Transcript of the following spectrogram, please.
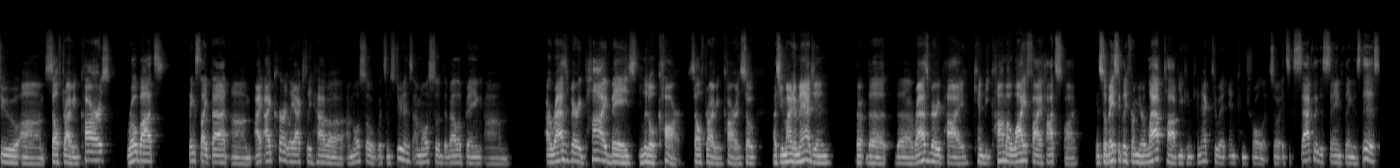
to um, self-driving cars, robots, things like that. Um, I, I, currently actually have a, I'm also with some students, I'm also developing um, a Raspberry Pi based little car, self-driving car. And so as you might imagine, the, the, the Raspberry Pi can become a Wi-Fi hotspot. And so basically from your laptop, you can connect to it and control it. So it's exactly the same thing as this,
